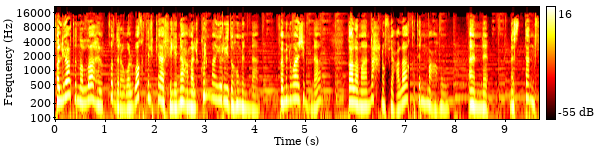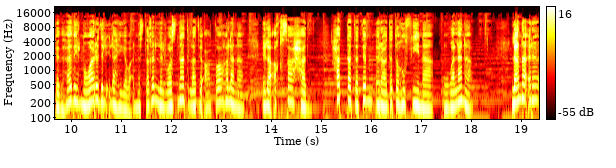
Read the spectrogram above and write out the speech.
فليعطنا الله القدرة والوقت الكافي لنعمل كل ما يريده منا. فمن واجبنا طالما نحن في علاقة معه أن نستنفذ هذه الموارد الإلهية وأن نستغل الوزنات التي أعطاها لنا إلى أقصى حد حتى تتم إرادته فينا ولنا. لأن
